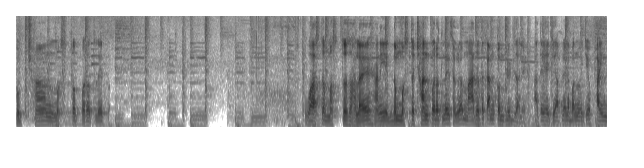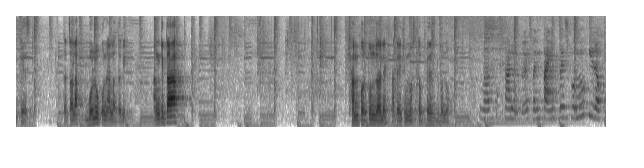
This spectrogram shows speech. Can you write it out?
खूप छान मस्त परतलेत. वास तर मस्त झालाय आणि एकदम मस्त छान परतलंय सगळं. माझं तर काम कंप्लीट झालंय. आता ह्याची आपल्याला बनवायची आहे फाईन पेस्ट तर चला बोलू कोणाला तरी. अंकिता! छान परतून झाले. आता याची मस्त पेस्ट बनव. खूप छान होतोय पण पाईन पेस्ट बनवू की रफ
